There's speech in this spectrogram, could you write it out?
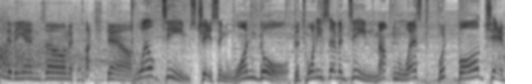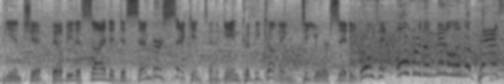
into the end zone. Touchdown. 12 teams chasing one goal the 2017 Mountain West Football Championship. It'll be decided December 2nd, and the game could be coming to your city. Throws it over the middle, and the pass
